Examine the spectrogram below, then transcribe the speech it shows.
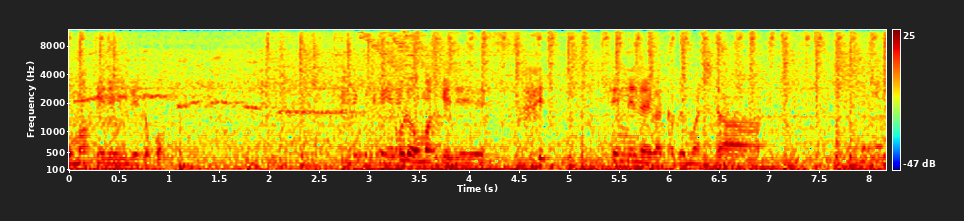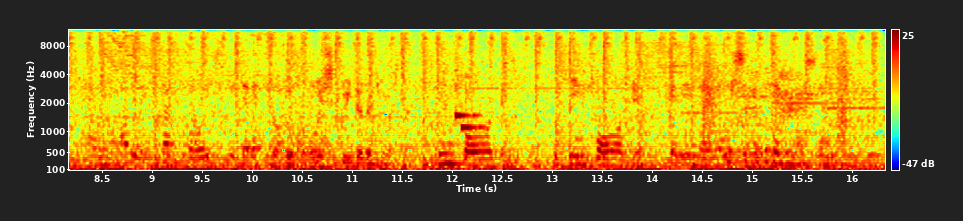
おまけで入れとこ。これおまけですはい。千年代が食べました。あの後でスタッフが美味しくいただきそうそう。そう美味しくいただきました。ピンポーンって。ピンポーンって。千年代が美味しくいただきました。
